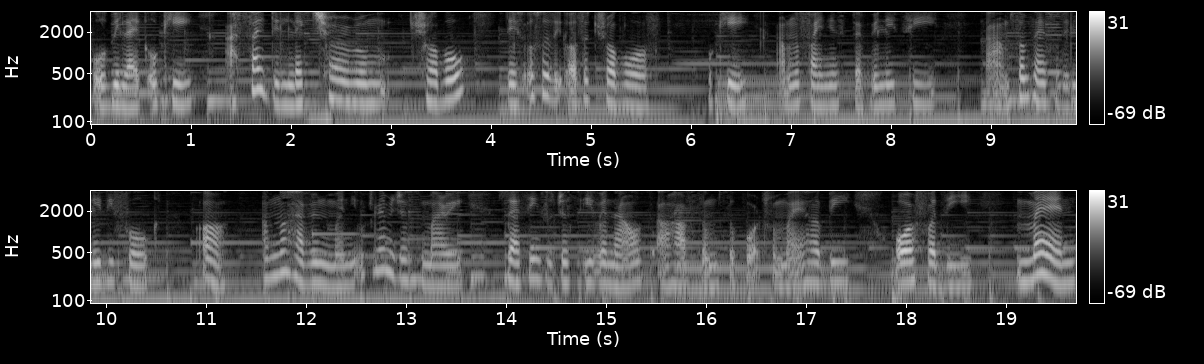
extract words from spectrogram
we'll be like, okay, aside the lecture room trouble, there's also the other trouble of okay, I'm not finding stability. Um, sometimes for the lady folk, oh, I'm not having money. Okay, let me just marry so that things will just even out. I'll have some support from my hubby, or for the men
